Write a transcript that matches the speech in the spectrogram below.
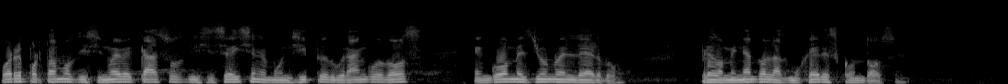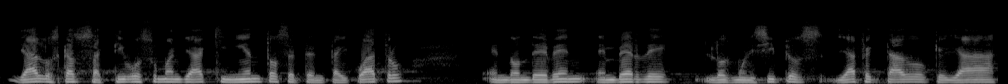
Hoy reportamos 19 casos, 16 en el municipio de Durango, 2 en Gómez y 1 en Lerdo, predominando las mujeres con 12. Ya los casos activos suman ya 574 en donde ven en verde los municipios ya afectados, que ya,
